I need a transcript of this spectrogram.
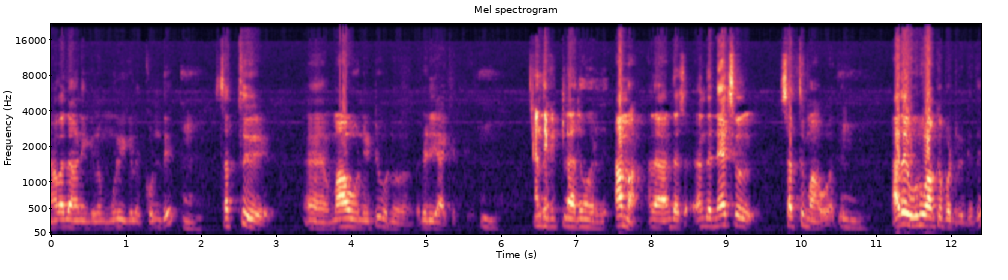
நவதானியங்களும் மூலிகளை கொண்டு சத்து அஹ், மாவுன்னுட்டு ஒன்று ரெடி ஆக்கியிருக்கு அந்த கிட்டில் அதுவும் வருது. ஆமா. அந்த அந்த நேச்சுரல் சத்து மாவு அது. அதை உருவாக்கப்பட்டிருக்குது.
